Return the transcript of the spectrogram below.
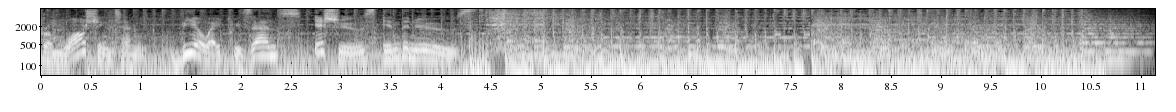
From Washington, VOA presents Issues in the News.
